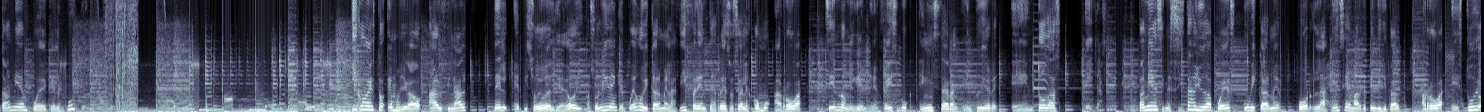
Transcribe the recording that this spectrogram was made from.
también puede que les guste. Y con esto hemos llegado al final del episodio del día de hoy. No se olviden que pueden ubicarme en las diferentes redes sociales como arroba siendo Miguel, en Facebook, en Instagram, en Twitter, en todas ellas. También si necesitas ayuda puedes ubicarme por la agencia de marketing digital arroba estudio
